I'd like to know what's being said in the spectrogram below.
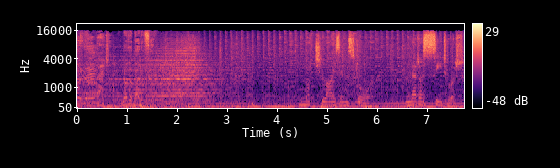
Another day, battle. another battlefield. Much lies in store. Let us see to it.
